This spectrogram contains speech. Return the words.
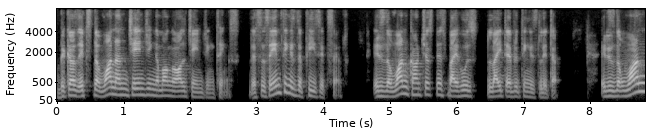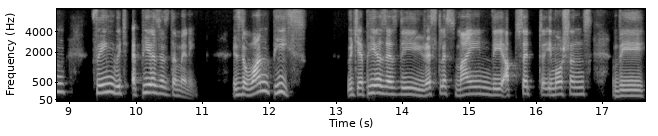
Because it's the one unchanging among all changing things. That's the same thing as the peace itself. It is the one consciousness by whose light everything is lit up. It is the one thing which appears as the many. It's the one peace which appears as the restless mind, the upset emotions, the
